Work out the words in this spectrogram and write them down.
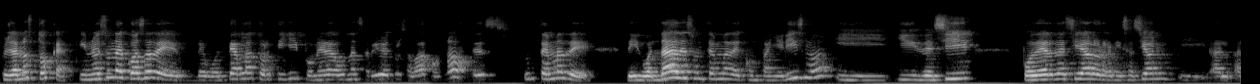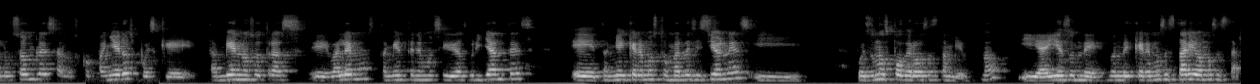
pues ya nos toca. Y no es una cosa de, voltear la tortilla y poner a unas arriba y otros abajo, no, es un tema de, igualdad, es un tema de compañerismo y, y de sí poder decir a la organización y a, los hombres, a los compañeros, pues que también nosotras eh, valemos, también tenemos ideas brillantes, eh, también queremos tomar decisiones y pues somos poderosas también, ¿no? Y ahí es donde, donde queremos estar y vamos a estar.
